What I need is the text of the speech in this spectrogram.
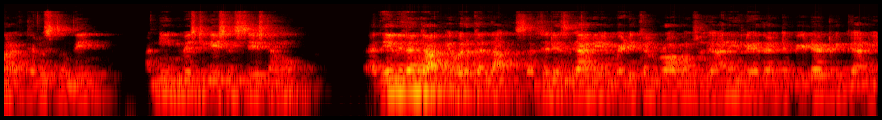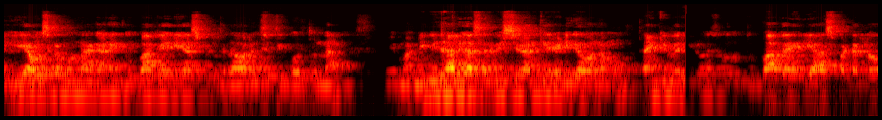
మనకు తెలుస్తుంది. అన్ని ఇన్వెస్టిగేషన్స్ చేసినాము. అదేవిధంగా ఎవరికన్నా సర్జరీస్ కానీ మెడికల్ ప్రాబ్లమ్స్ కానీ లేదంటే పీడియాట్రిక్ కానీ ఏ అవసరం ఉన్నా కానీ దుబాక్ ఏరియా హాస్పిటల్కి రావాలని చెప్పి కోరుతున్నా. మేము అన్ని విధాలుగా సర్వీస్ చేయడానికి రెడీగా ఉన్నాము. థ్యాంక్ యూ వెరీ ఈరోజు దుబాక ఏరియా హాస్పిటల్లో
